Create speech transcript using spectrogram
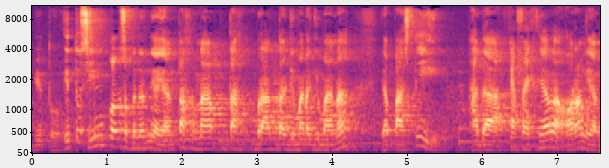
Gitu. Itu simple sebenarnya ya. Entah kena- entah berantah gimana gimana, ya pasti ada efeknya lah orang yang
